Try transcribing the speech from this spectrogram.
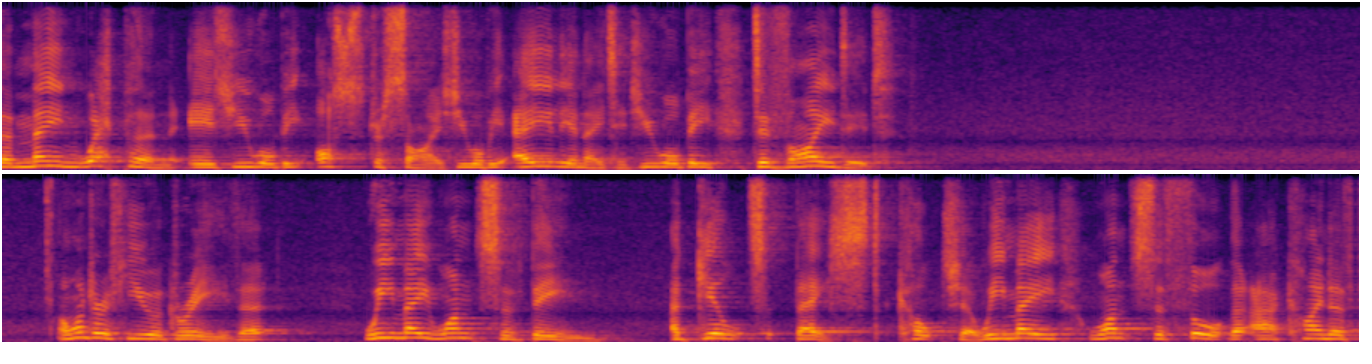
the main weapon is you will be ostracized, you will be alienated, you will be divided. I wonder if you agree that we may once have been a guilt based culture. We may once have thought that our kind of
